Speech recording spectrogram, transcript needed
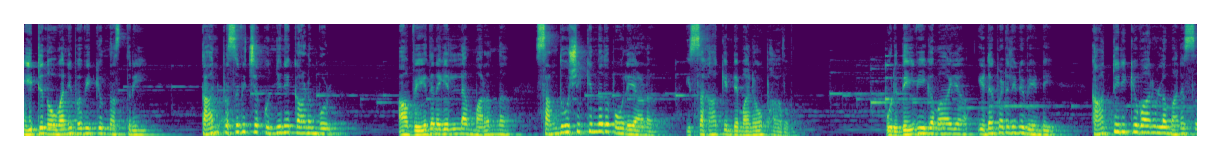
ഈറ്റുനോവ് അനുഭവിക്കുന്ന സ്ത്രീ താൻ പ്രസവിച്ച കുഞ്ഞിനെ കാണുമ്പോൾ ആ വേദനയെല്ലാം മറന്ന് സന്തോഷിക്കുന്നത് പോലെയാണ് ഇസഹാക്കിന്റെ മനോഭാവം. ഒരു ദൈവികമായ ഇടപെടലിനു വേണ്ടി കാത്തിരിക്കുവാനുള്ള മനസ്സ്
